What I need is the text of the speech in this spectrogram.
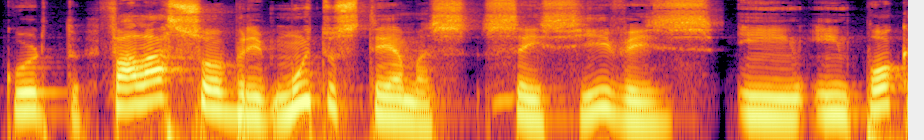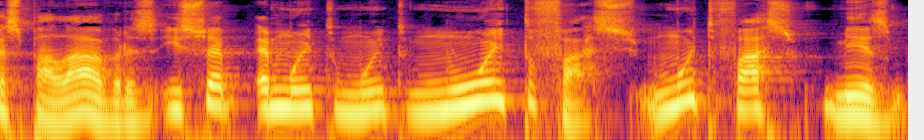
curto. Falar sobre muitos temas sensíveis em, em poucas palavras, isso é, é muito, muito, muito fácil. Muito fácil mesmo.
